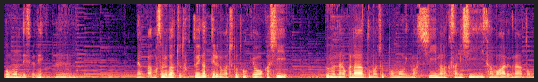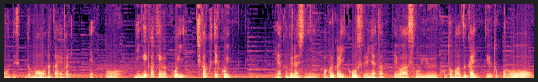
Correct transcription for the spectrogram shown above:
と思うんですよね。うん。なんか、まあ、それがちょっと普通になってるのがちょっと東京はおかしい部分なのかなともちょっと思いますし、まあなんか寂しさもあるなと思うんですけども、なんかやっぱり、えっと、人間関係が濃い、近くて濃い、田舎暮らしに、まあ、これから移行するにあたっては、そういう言葉遣いっていうところを、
